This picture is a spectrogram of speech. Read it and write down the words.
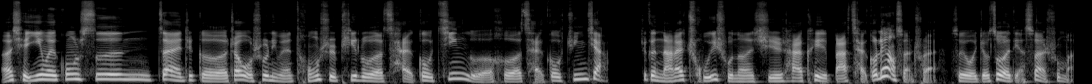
而且因为公司在这个招股书里面同时披露了采购金额和采购均价，这个拿来除一除呢，其实还可以把采购量算出来，所以我就做了点算术嘛。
